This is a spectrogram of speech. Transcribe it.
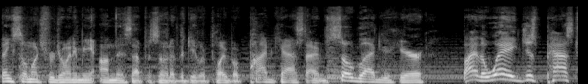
Thanks so much for joining me on this episode of the Dealer Playbook podcast. I'm so glad you're here. By the way, just past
